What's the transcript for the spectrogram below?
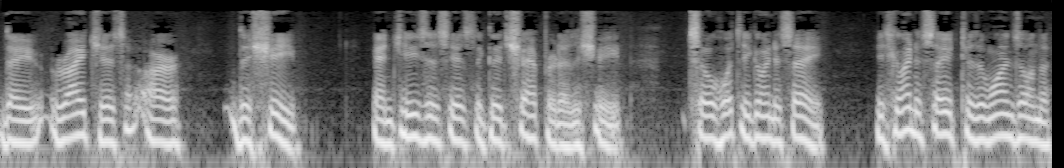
the righteous are the sheep, and Jesus is the good shepherd of the sheep. So what's he going to say? He's going to say to the ones on the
